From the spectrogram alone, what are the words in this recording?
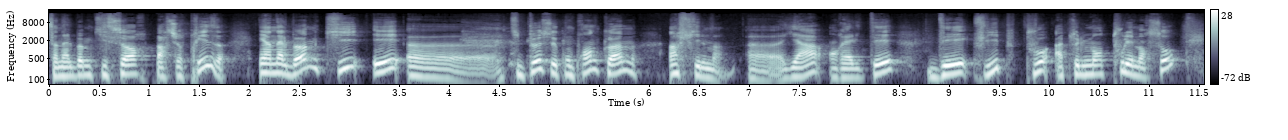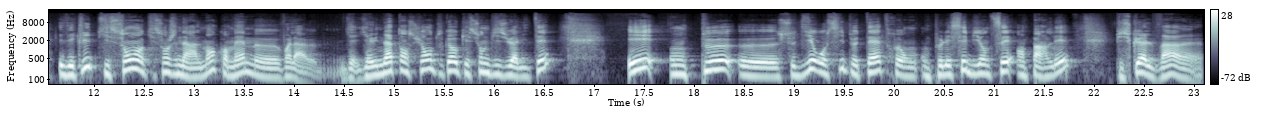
C'est un album qui sort par surprise et un album qui est euh, qui peut se comprendre comme un film. Euh, il y a en réalité des clips pour absolument tous les morceaux et des clips qui sont qui sont généralement quand même euh, voilà il y, a une attention en tout cas aux questions de visualité et on peut euh, se dire aussi peut-être, on, peut laisser Beyoncé en parler, puisqu'elle va euh,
